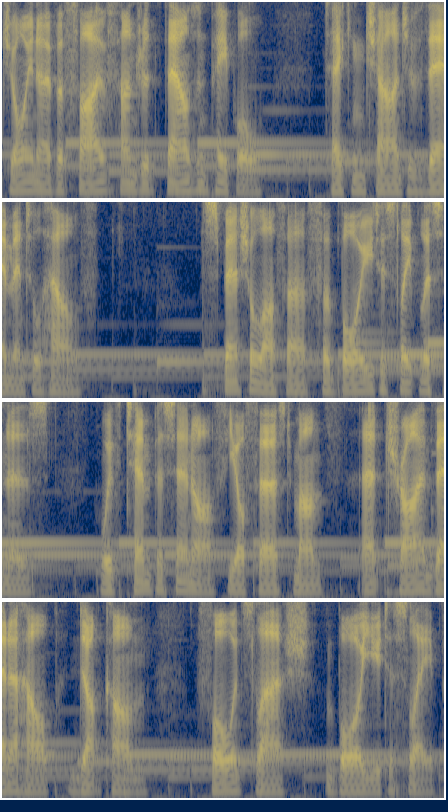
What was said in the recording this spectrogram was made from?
join over 500,000 people taking charge of their mental health. Special offer for You to Sleep listeners with 10% off your first month at trybetterhelp.com forward slash bore you to sleep.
